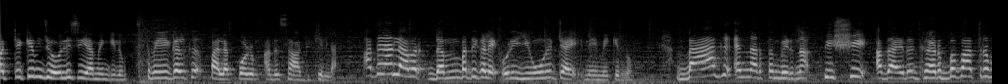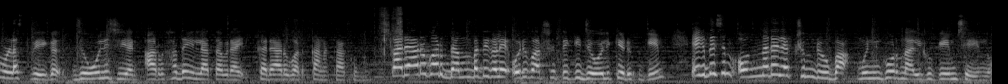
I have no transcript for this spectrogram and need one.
ഒറ്റയ്ക്കും ജോലി ചെയ്യാമെങ്കിലും സ്ത്രീകൾക്ക് പലപ്പോഴും അത് സാധിക്കില്ല. അതിനാൽ അവർ ദമ്പതികളെ ഒരു യൂണിറ്റായി നിയമിക്കുന്നു. ബാഗ് എന്നർത്ഥം വരുന്ന പിഷി അതായത് ഗർഭപാത്രമുള്ള സ്ത്രീകൾ ജോലി ചെയ്യാൻ അർഹതയില്ലാത്തവരായി കരാറുകാർ കണക്കാക്കുന്നു. കരാറുകാർ ദമ്പതികളെ ഒരു വർഷത്തേക്ക് ജോലിക്കെടുക്കുകയും ഏകദേശം ഒന്നര ലക്ഷം രൂപ മുൻകൂർ നൽകുകയും ചെയ്യുന്നു.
